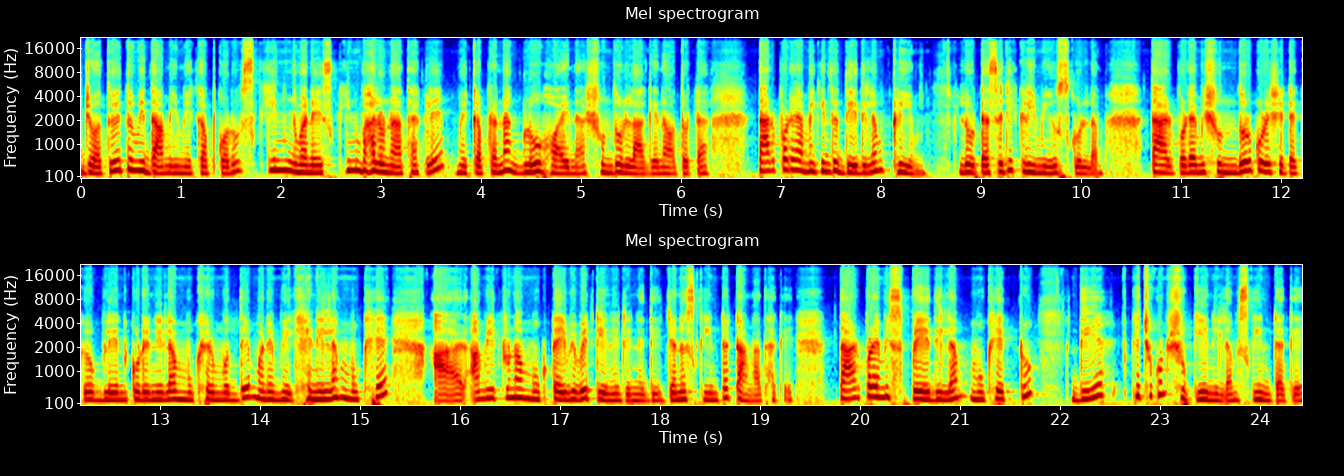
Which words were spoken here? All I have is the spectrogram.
যতই তুমি দামি মেকআপ করো স্কিন মানে স্কিন ভালো না থাকলে মেকআপটা না গ্লো হয় না, সুন্দর লাগে না অতটা। তারপরে আমি কিন্তু দিয়ে দিলাম ক্রিম লোটাসেরই ক্রিম ইউজ করলাম। তারপরে আমি সুন্দর করে সেটাকেও ব্লেন্ড করে নিলাম মুখের মধ্যে মানে মেখে নিলাম মুখে। আর আমি একটু না মুখটা এইভাবে টেনে টেনে দিই, যেন স্কিনটা টানা থাকে। তারপরে আমি স্প্রে দিলাম মুখে একটু, দিয়ে কিছুক্ষণ শুকিয়ে নিলাম স্কিনটাকে।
